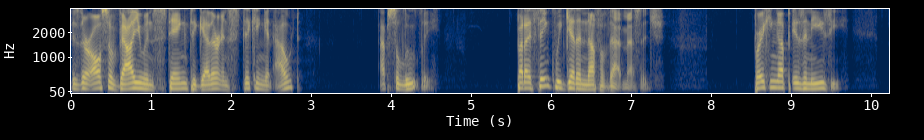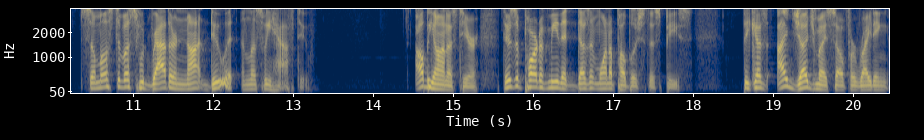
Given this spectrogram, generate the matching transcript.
Is there also value in staying together and sticking it out? Absolutely. But I think we get enough of that message. Breaking up isn't easy, so most of us would rather not do it unless we have to. I'll be honest here, there's a part of me that doesn't want to publish this piece because I judge myself for writing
